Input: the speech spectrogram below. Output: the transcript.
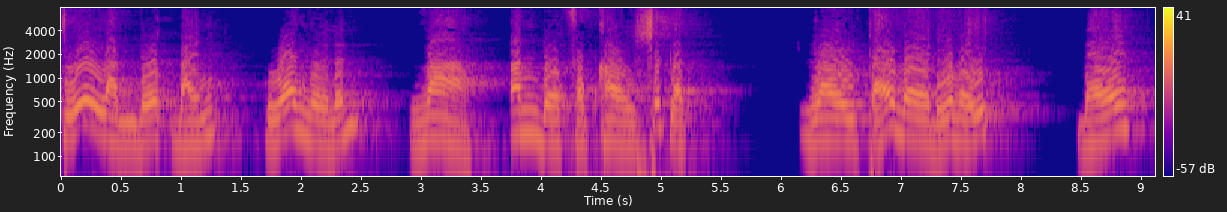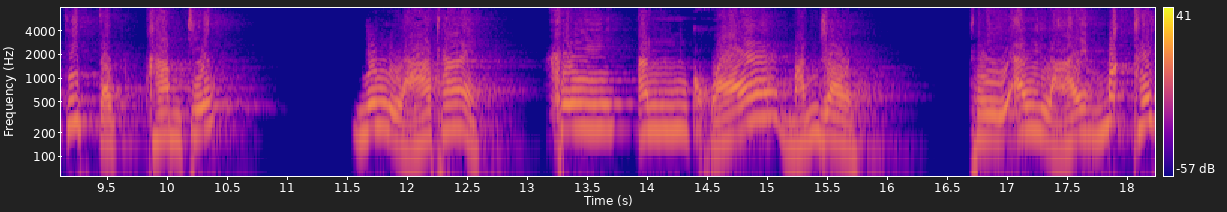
chữa lành được bệnh của người lính và anh được phục hồi sức lực, rồi trở về địa vị để tiếp tục tham chiến. Nhưng lạ thay, khi anh khỏe mạnh rồi, thì anh lại mất hết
